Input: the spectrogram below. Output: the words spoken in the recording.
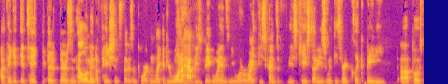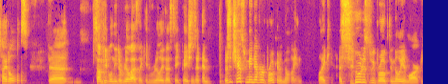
I think it, it take there, there's an element of patience that is important. Like if you want to have these big wins and you want to write these kinds of these case studies with these very clickbaity uh, post titles, the some people need to realize like it really does take patience, and, and, there's a chance we may never have broken a million. Like as soon as we broke the million mark,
